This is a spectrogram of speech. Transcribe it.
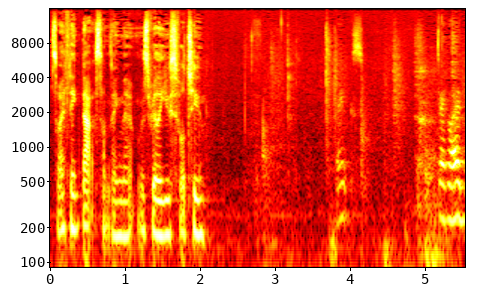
So I think that's something that was really useful too. Thanks. Yeah, go ahead.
